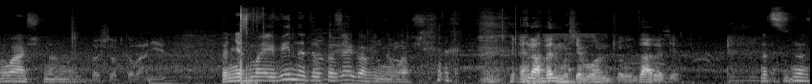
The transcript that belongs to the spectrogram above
No właśnie, no. Dośrodkowanie. To nie z mojej winy, tylko z jego winy właśnie. Robin mu się włączył, zdarza się. No, c- no, c-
